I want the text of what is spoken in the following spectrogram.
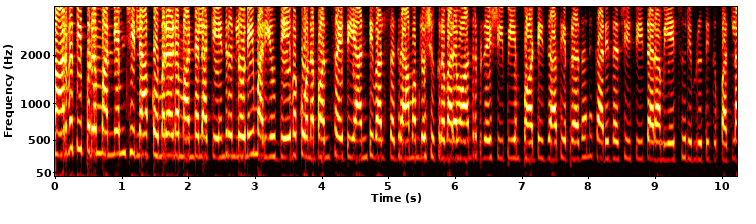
Bye. పార్వతీపురం మన్యం జిల్లా కొమరాడ మండల కేంద్రంలోని మరియు దేవకోన పంచాయతీ అంటివలస గ్రామంలో శుక్రవారం ఆంధ్రప్రదేశ్ సిపిఎం పార్టీ జాతీయ ప్రధాన కార్యదర్శి సీతారాం ఏచూరి మృతి పట్ల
